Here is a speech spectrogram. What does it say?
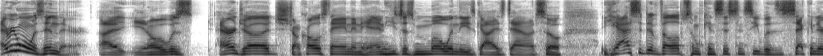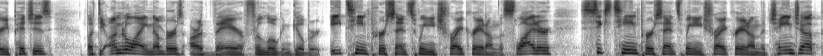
everyone was in there. I you know it was Aaron Judge, Giancarlo Stanton, and, and he's just mowing these guys down. So he has to develop some consistency with his secondary pitches, but the underlying numbers are there for Logan Gilbert. 18% swinging strike rate on the slider, 16% swinging strike rate on the changeup.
